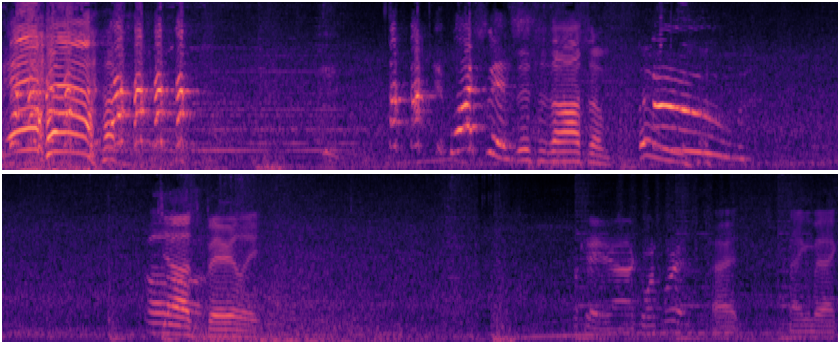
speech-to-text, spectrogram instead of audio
Yeah! Watch this. this is awesome. Boom! Boom. Just barely. Okay, uh, going for it. Alright, hang back.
